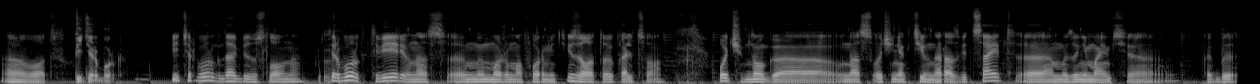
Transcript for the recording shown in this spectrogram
А, Вот. Петербург. Петербург, да, безусловно. Петербург, Тверь у нас э, мы можем оформить и Золотое кольцо. Очень много, э, у нас очень активно развит сайт. э, Мы занимаемся как бы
